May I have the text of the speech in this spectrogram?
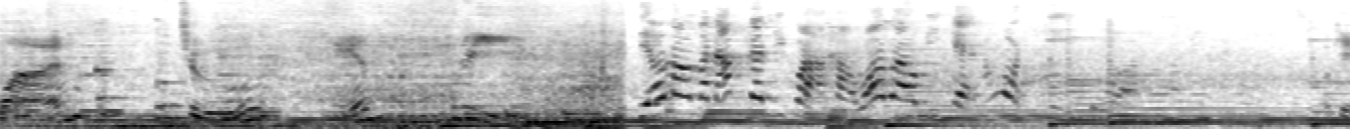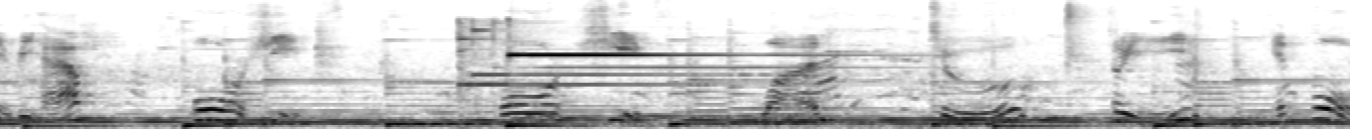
One, two, and three. เดี๋ยวเรามานับกันดีกว่าค่ะ ว่าเรามีแกะทั้งหมดกี่ตัว Okay, we have four sheep. Four sheep. One, two, three, and four.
